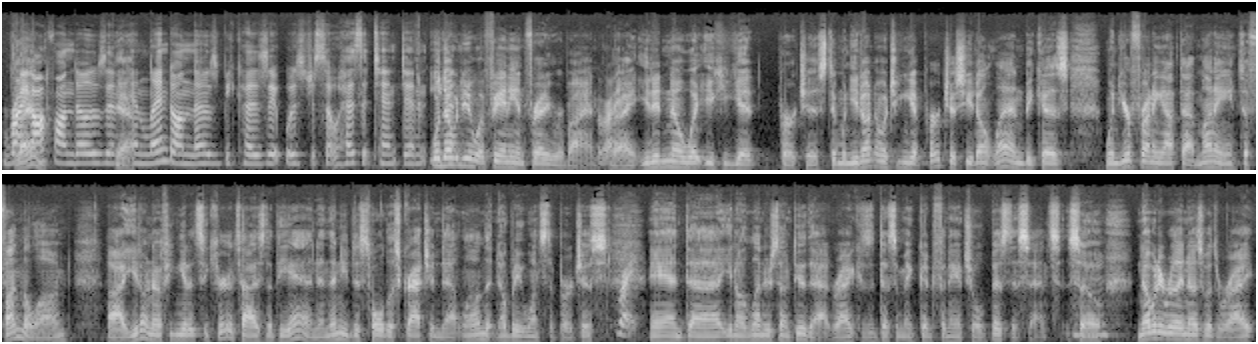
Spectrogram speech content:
write Lend. off on those and, Yeah. and lend on those because it was just so hesitant and. Well, even- nobody knew what Fannie and Freddie were buying, right. Right. You didn't know what you could get purchased, and when you don't know what you can get purchased, you don't lend because when you're fronting out that money to fund the loan, uh, you don't know if you can get it securitized at the end, and then you just hold a scratch and dent loan that nobody wants to purchase. Right. And uh, you know, lenders don't do that, right? Because it doesn't make good financial business sense. So Mm-hmm. nobody really knows what to write.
